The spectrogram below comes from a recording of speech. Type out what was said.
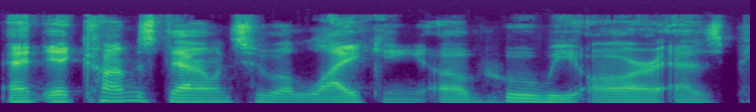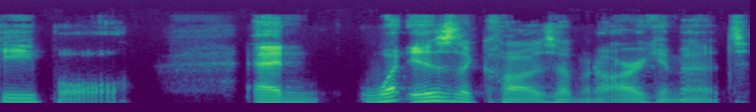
And it comes down to a liking of who we are as people. And what is the cause of an argument?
